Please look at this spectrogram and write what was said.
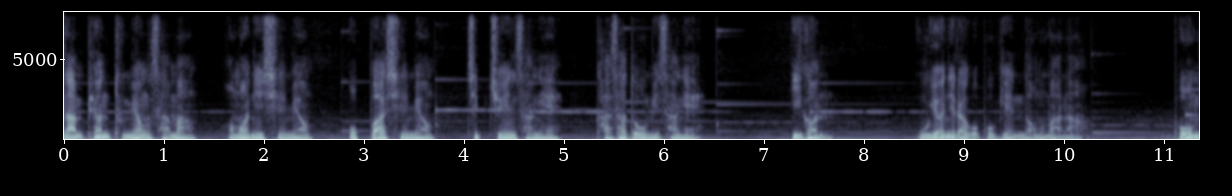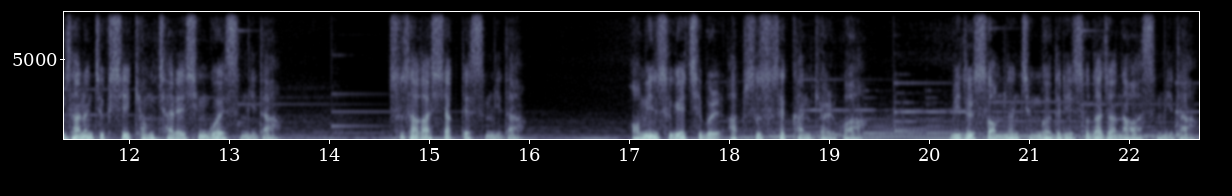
남편 2명 사망, 어머니 실명, 오빠 실명, 집주인 상해, 가사 도우미 상해. 이건 우연이라고 보기엔 너무 많아. 보험사는 즉시 경찰에 신고했습니다. 수사가 시작됐습니다. 어민숙의 집을 압수수색한 결과 믿을 수 없는 증거들이 쏟아져 나왔습니다.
